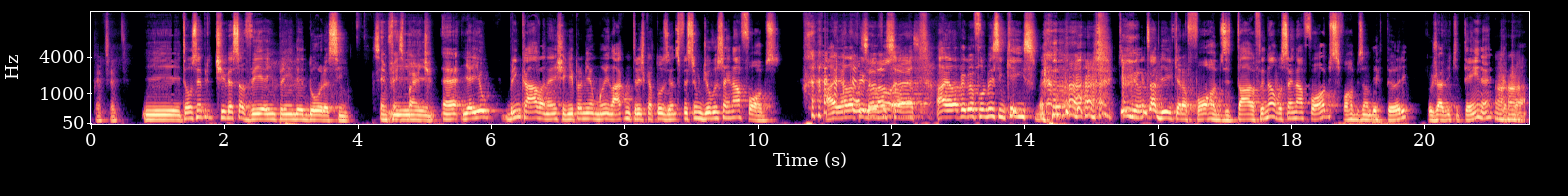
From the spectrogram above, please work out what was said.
Perfeito. E, então eu sempre tive essa veia empreendedora, assim. Sempre fez e, parte. É, e aí eu brincava, né? Cheguei pra minha mãe lá com 13, 14 anos e falei assim: um dia eu vou sair na Forbes. Aí ela pegou, e falou, é, aí ela pegou e falou bem assim: que isso? né? que eu não sabia que era Forbes e tal. Eu falei: não, vou sair na Forbes, Forbes Under 30. Eu já vi que tem, né? Que é pra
